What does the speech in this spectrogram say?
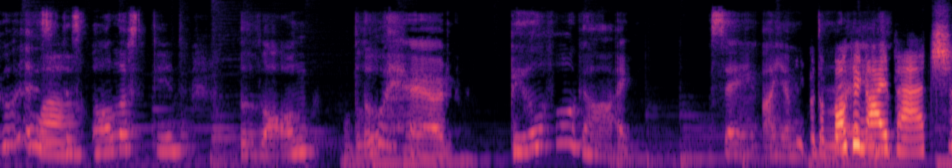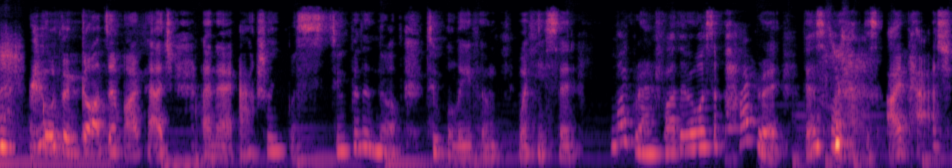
Who is Wow. this olive skinned, long, blue haired, beautiful guy saying I am With a fucking eye patch. with a goddamn eye patch, and I actually was stupid enough to believe him when he said, My grandfather was a pirate. That's why I have this eye patch.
